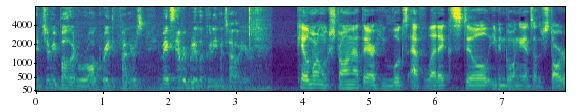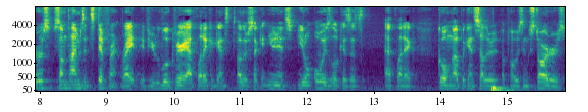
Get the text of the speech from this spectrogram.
and Jimmy Butler, who are all great defenders. It makes everybody look good, even Tyler Herro. Caleb Martin looks strong out there. He looks athletic still, even going against other starters. Sometimes it's different, right? If you look very athletic against other second units, you don't always look as, athletic going up against other opposing starters.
